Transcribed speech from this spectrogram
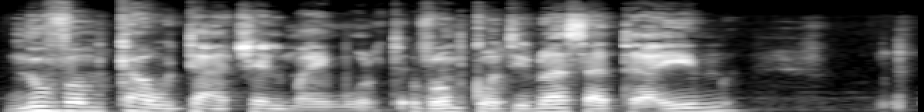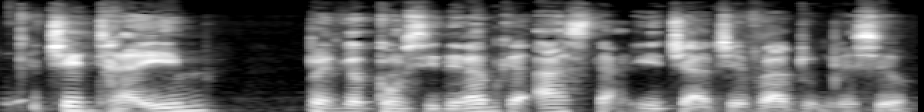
nu vom cauta cel mai mult. Vom continua să trăim ce trăim pentru că considerăm că asta e ceea ce vrea Dumnezeu.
